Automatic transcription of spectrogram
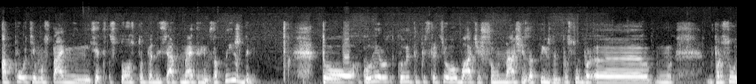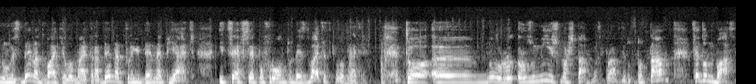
а потім останній місяць 100-150 метрів за тиждень, То коли, коли ти після цього бачиш, що наші за тиждень по супер е, просунулись де на 2 кілометри, де на 3, де на 5, і це все по фронту десь 20 кілометрів, то е, ну розумієш масштаб насправді. Тобто там це Донбас,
